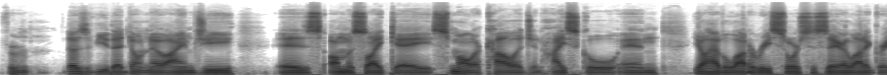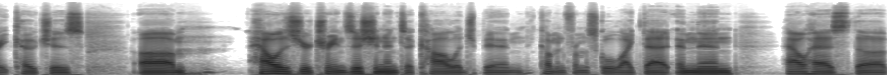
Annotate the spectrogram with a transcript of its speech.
for those of you that don't know, IMG is almost like a smaller college and high school, and y'all have a lot of resources there, a lot of great coaches. Um, how has your transition into college been coming from a school like that? And then how has the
